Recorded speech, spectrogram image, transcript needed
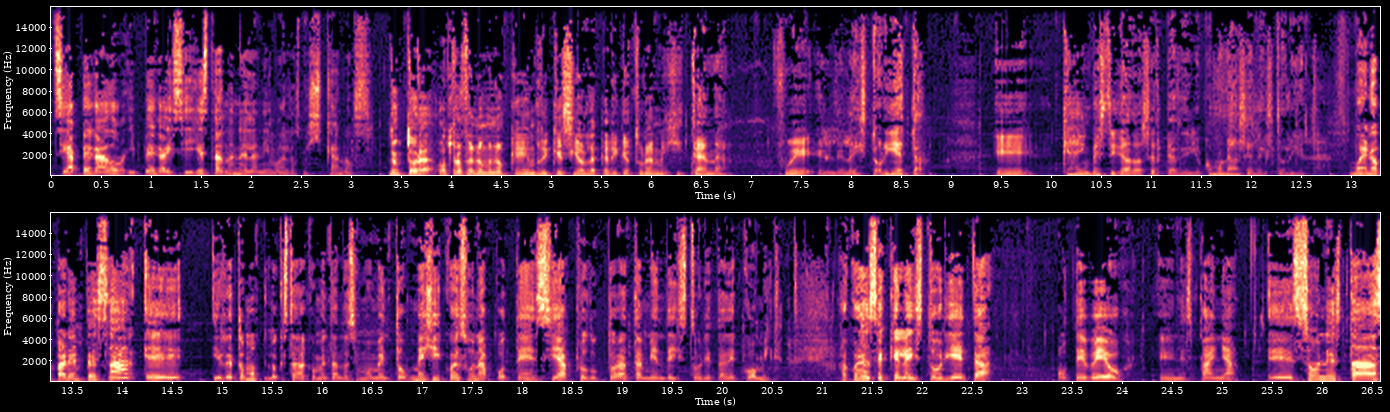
se ha pegado y pega y sigue estando en el ánimo de los mexicanos. Doctora, otro fenómeno que enriqueció la caricatura mexicana fue el de la historieta. Eh, ¿Qué ha investigado acerca de ello? ¿Cómo nace la historieta? Bueno, para empezar, eh, y retomo lo que estaba comentando hace un momento, México es una potencia productora también de historieta, de cómic. Acuérdense que la historieta, o te veo en España, eh, son estas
